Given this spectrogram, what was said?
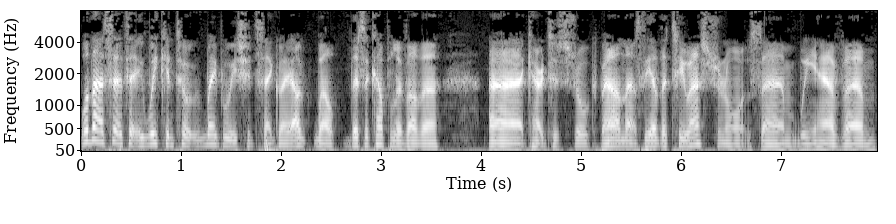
Well, that's it. We can talk. Maybe we should segue. Oh, well, there's a couple of other uh, characters to talk about, and that's the other two astronauts. Um, we have. Um,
